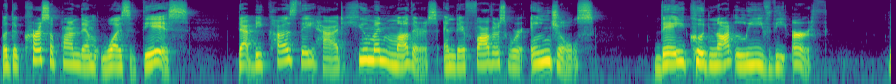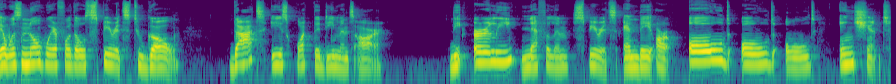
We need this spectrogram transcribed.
But the curse upon them was this that because they had human mothers and their fathers were angels, they could not leave the earth. There was nowhere for those spirits to go. That is what the demons are the early Nephilim spirits, and they are old, old, old, ancient.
